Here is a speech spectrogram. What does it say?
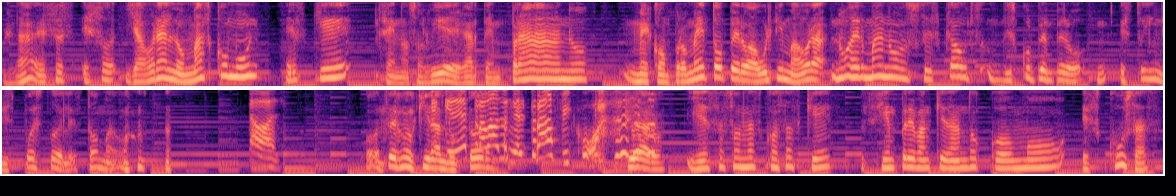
¿Verdad? Eso es eso. Y ahora lo más común es que se nos olvide llegar temprano. Me comprometo, pero a última hora. No, hermanos, scouts, disculpen, pero estoy indispuesto del estómago. Cabal. o tengo que ir Me al quedé doctor. trabado en el tráfico. Claro. Y esas son las cosas que siempre van quedando como excusas.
